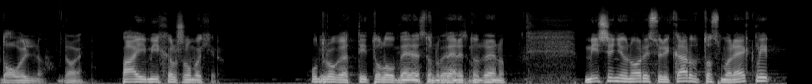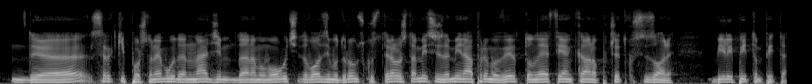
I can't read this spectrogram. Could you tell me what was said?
dovoljno. Dovoljno. Pa i Michael Schumacher. U druga titula u Benettonu, Benetton, Benetton da. Renault. Mišljenje o Norrisu i Ricardo, to smo rekli. D, Srki, pošto ne mogu da nađem, da nam omogući da vozimo drumsku strelu, šta misliš da mi napravimo virtualno F1 kao na početku sezone? Bili pitom pita.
